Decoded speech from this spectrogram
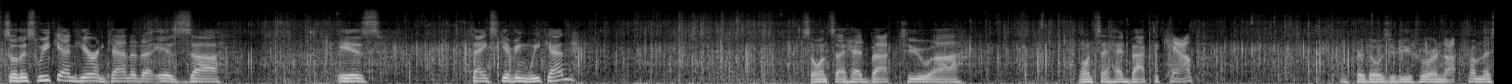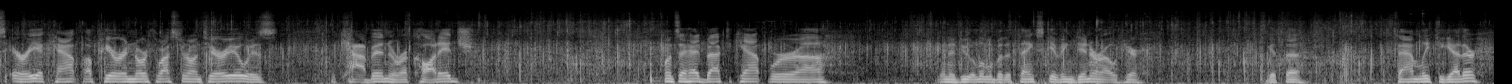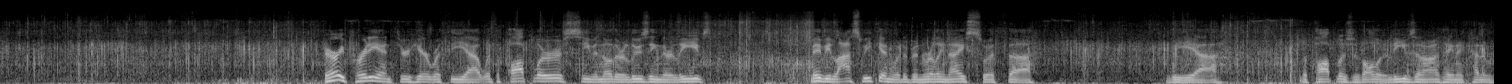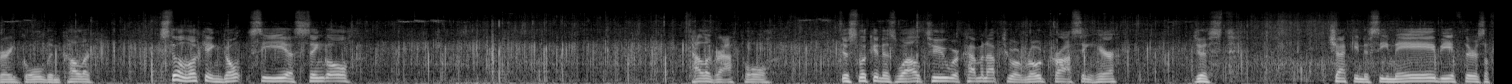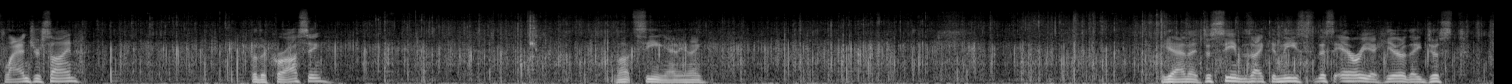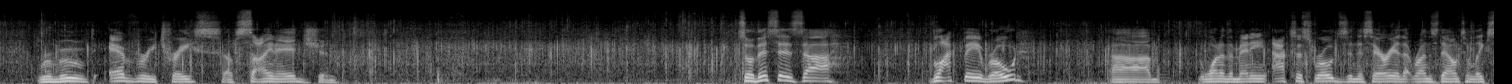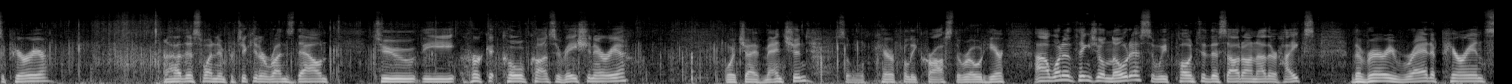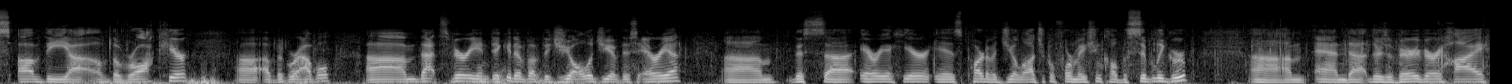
So this weekend here in Canada is uh, is Thanksgiving weekend. So once I head back to uh, once I head back to camp, and for those of you who are not from this area, camp up here in northwestern Ontario is a cabin or a cottage. Once I head back to camp, we're uh, gonna do a little bit of Thanksgiving dinner out here. Get the family together very pretty in through here with the uh, with the poplars even though they're losing their leaves. Maybe last weekend would have been really nice with uh, the uh, the poplars with all their leaves and everything and kind of very golden color. Still looking don't see a single telegraph pole. Just looking as well too. We're coming up to a road crossing here. Just checking to see maybe if there's a flanger sign for the crossing. Not seeing anything. Yeah, and it just seems like in these this area here, they just removed every trace of signage and so this is uh, Black Bay Road um, one of the many access roads in this area that runs down to Lake Superior uh, this one in particular runs down to the Hurkett Cove Conservation Area, which I've mentioned. So we'll carefully cross the road here. Uh, one of the things you'll notice, and we've pointed this out on other hikes, the very red appearance of the uh, of the rock here, uh, of the gravel. Um, that's very indicative of the geology of this area. Um, this uh, area here is part of a geological formation called the Sibley Group. Um, and uh, there's a very, very high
